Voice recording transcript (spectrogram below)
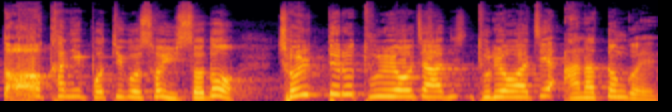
떡하니 버티고 서 있어도 절대로 두려워하지, 않았던 거예요.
